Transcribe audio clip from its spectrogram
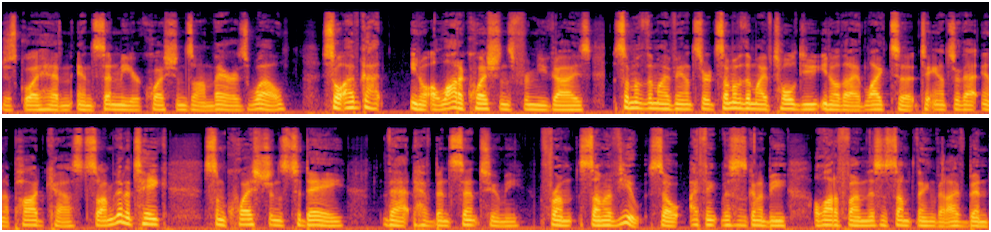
just go ahead and, and send me your questions on there as well. So I've got you know a lot of questions from you guys some of them i've answered some of them i've told you you know that i'd like to to answer that in a podcast so i'm going to take some questions today that have been sent to me from some of you. So I think this is going to be a lot of fun. This is something that I've been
